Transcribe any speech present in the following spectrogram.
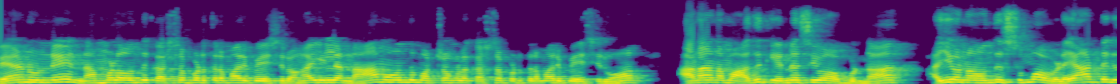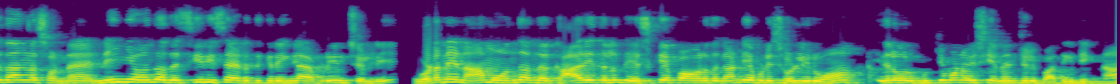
வேணும்னே நம்மளை வந்து கஷ்டப்படுத்துகிற மாதிரி பேசிடுவாங்க இல்லை நாம வந்து மற்றவங்களை கஷ்டப்படுத்துற மாதிரி பேசிடுவோம் ஆனால் நம்ம அதுக்கு என்ன செய்வோம் அப்படின்னா ஐயோ நான் வந்து சும்மா விளையாட்டுக்கு தாங்க சொன்னேன். நீங்கள் வந்து அதை சீரியஸாக எடுத்துக்கிறீங்களா அப்படின்னு சொல்லி உடனே நாம வந்து அந்த காரியத்துலேருந்து எஸ்கேப் ஆகிறதுக்காண்டி அப்படி சொல்லிடுவோம் இதில் ஒரு முக்கியமான விஷயம் என்னன்னு சொல்லி பார்த்துக்கிட்டிங்கன்னா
